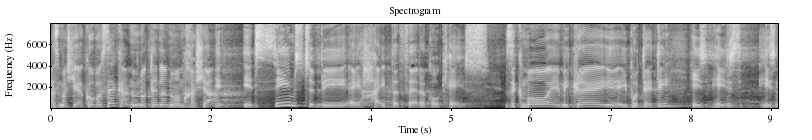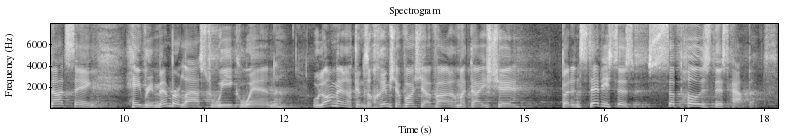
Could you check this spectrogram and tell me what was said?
אז מה שיעקב עושה כאן, הוא נותן לנו המחשה. It, it seems to be a hypothetical case. זה כמו אה, מקרה אה, היפותטי. He's, he's, he's not saying, hey, remember last week when? הוא לא אומר, אתם זוכרים שבוע שעבר מתי ש... But instead he says, suppose this happens.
